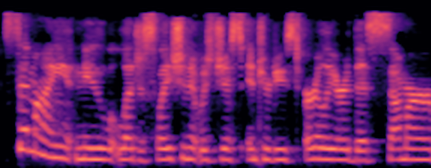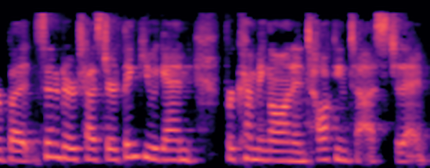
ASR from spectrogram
semi new legislation. It was just introduced earlier this summer. But Senator Tester, thank you again for coming on and talking to us today.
